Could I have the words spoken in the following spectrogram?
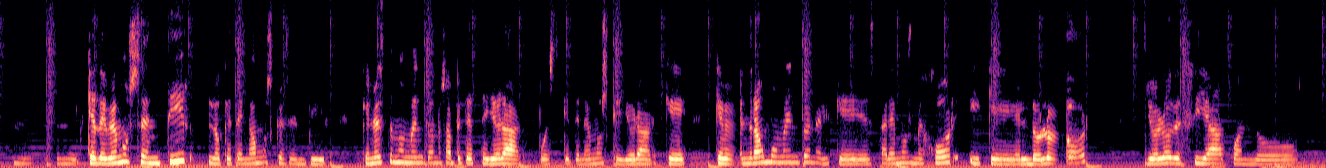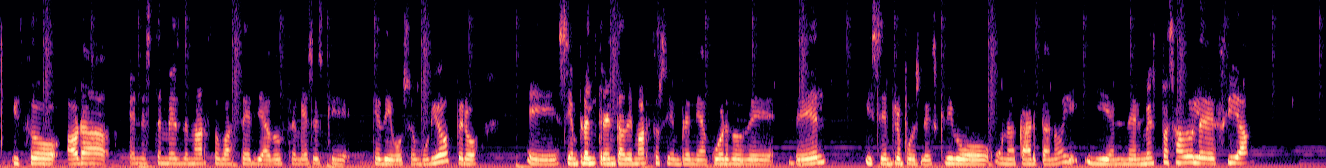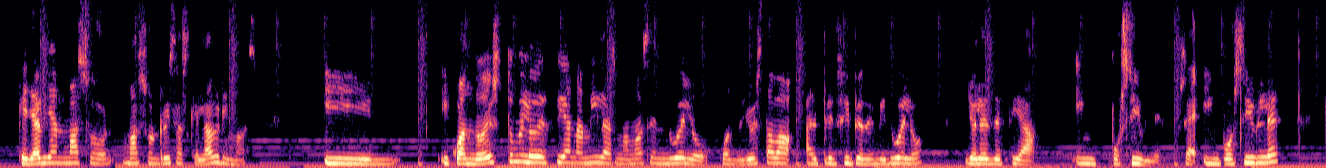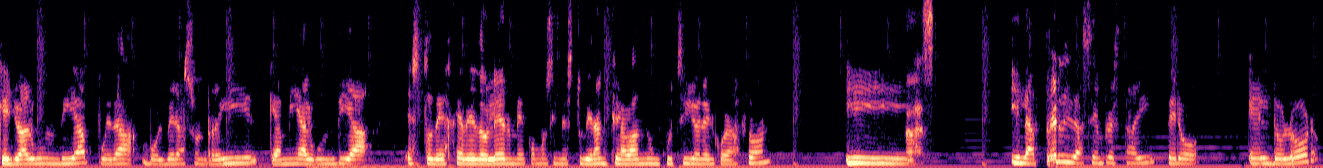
que debemos sentir lo que tengamos que sentir, que en este momento nos apetece llorar, pues que tenemos que llorar, que, vendrá un momento en el que estaremos mejor y que el dolor, yo lo decía cuando hizo, ahora en este mes de marzo va a ser ya 12 meses que, Diego se murió, pero eh, siempre el 30 de marzo siempre me acuerdo de, él y siempre pues le escribo una carta, ¿no? Y, y en el mes pasado le decía que ya habían más, más sonrisas que lágrimas. Y, cuando esto me lo decían a mí las mamás en duelo, cuando yo estaba al principio de mi duelo, yo les decía, imposible, o sea, imposible que yo algún día pueda volver a sonreír, que a mí algún día esto deje de dolerme como si me estuvieran clavando un cuchillo en el corazón. Y, ah, y la pérdida siempre está ahí, pero el dolor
